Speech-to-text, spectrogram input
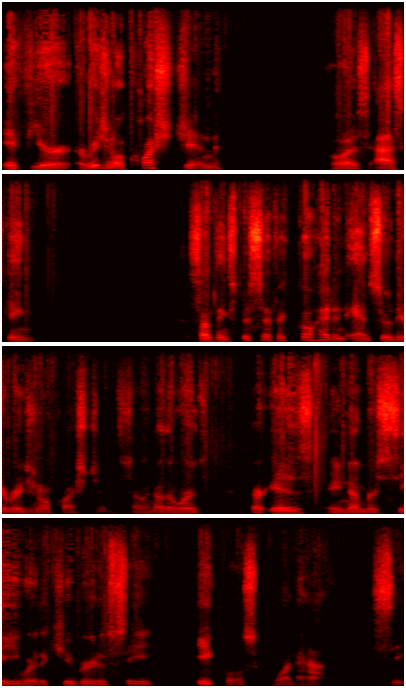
if your original question was asking something specific, go ahead and answer the original question. So in other words, there is a number c where the cube root of c equals 1 half c.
